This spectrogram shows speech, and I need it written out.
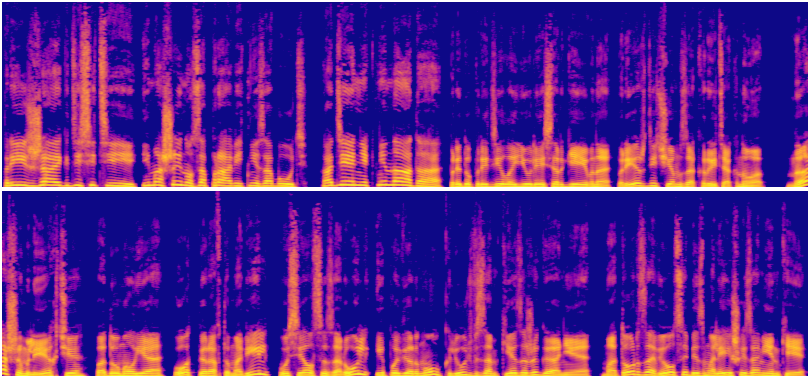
«Приезжай к десяти и машину заправить не забудь. Денег не надо», – предупредила Юлия Сергеевна, прежде чем закрыть окно. «Нашим легче», — подумал я, отпер автомобиль, уселся за руль и повернул ключ в замке зажигания. Мотор завелся без малейшей заминки.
